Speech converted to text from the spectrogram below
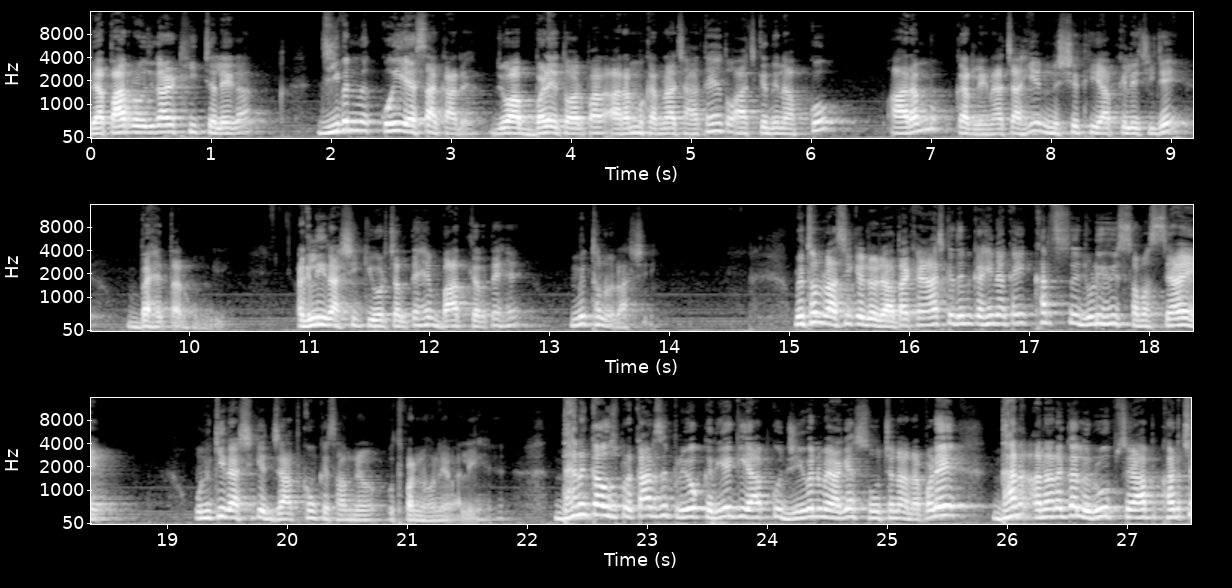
व्यापार रोज़गार ठीक चलेगा जीवन में कोई ऐसा कार्य जो आप बड़े तौर पर आरंभ करना चाहते हैं तो आज के दिन आपको आरंभ कर लेना चाहिए। निश्चित ही आपके लिए चीज़ें बेहतर होंगी। अगली राशि की ओर चलते हैं, बात करते हैं मिथुन राशि। मिथुन राशि के जो जातक हैं, आज के दिन कहीं ना कहीं खर्च से जुड़ी हुई समस्याएँ उनकी राशि के जातकों के सामने उत्पन्न होने वाली हैं। धन का उस प्रकार से प्रयोग करिए कि आपको जीवन में आगे सोचना ना पड़े। धन अनर्गल रूप से आप खर्च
